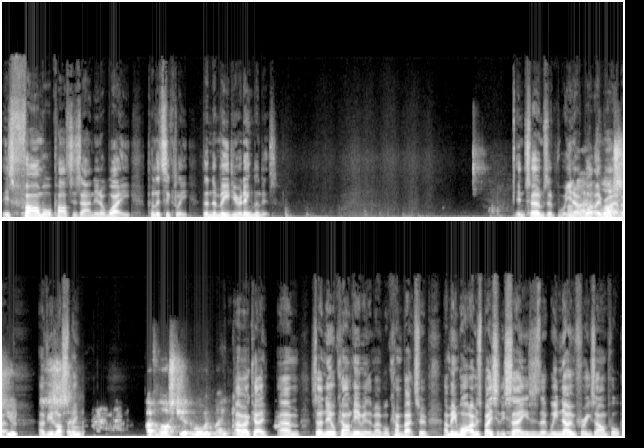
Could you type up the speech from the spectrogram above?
is far more partisan in a way, politically, than the media in England is. In terms of you know what they write about. You. Have you lost me? I've lost you at the moment, Mike. Oh, okay. Um, so Neil can't hear me at the moment. We'll come back to him. I mean, what I was basically saying is, is that we know, for example,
